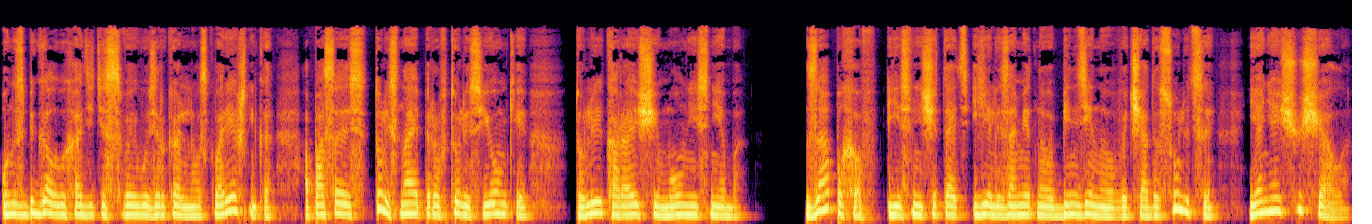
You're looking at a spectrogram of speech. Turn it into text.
Он избегал выходить из своего зеркального скворечника, опасаясь то ли снайперов, то ли съемки, то ли карающей молнии с неба. Запахов, если не считать еле заметного бензинового чада с улицы, я не ощущала.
